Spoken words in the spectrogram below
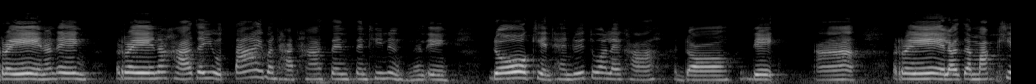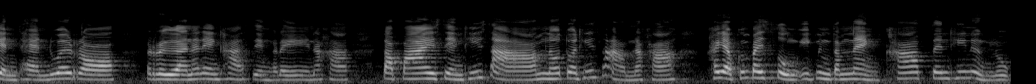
เรนั่นเอง เรนะคะจะอยู่ใต้บรรทัด5เซนเซนที่ 1 นั่นเอง โดเขียนแทนด้วยตัวอะไรคะ ดอเด็ก อ่า เรเราจะมักเขียนแทนด้วยรอ เรือนั่นเองค่ะเสียงเรนะคะ ต่อไปเสียงที่3โน้ตตัวที่ 3 นะคะ ขยับขึ้นไปสูงอีกหนึ่งตำแหน่งคาบเส้นที่ 1 ลูก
